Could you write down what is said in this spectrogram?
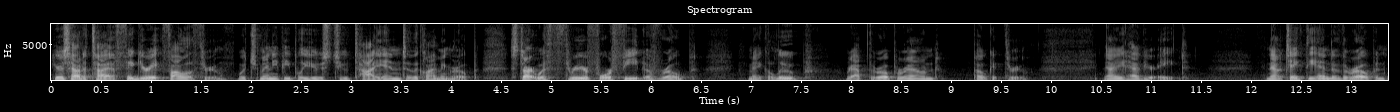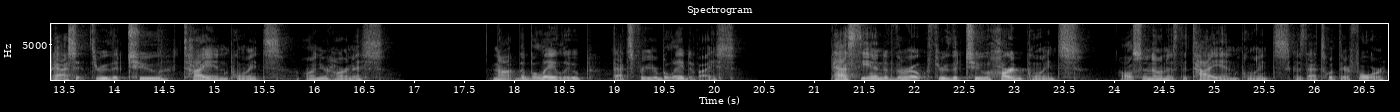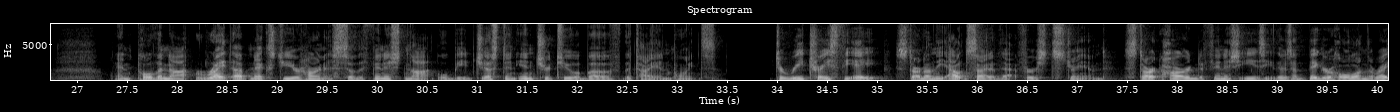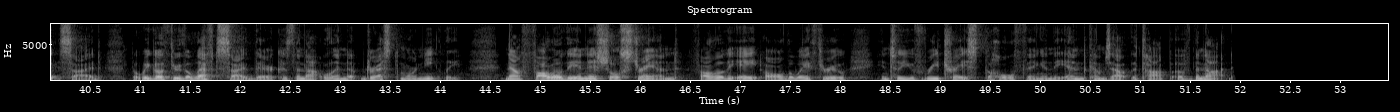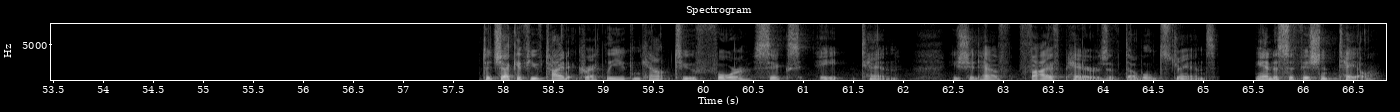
Here's how to tie a figure eight follow through, which many people use to tie into the climbing rope. Start with three or four feet of rope, make a loop, wrap the rope around, poke it through. Now you have your eight. Now take the end of the rope and pass it through the two tie-in points on your harness, not the belay loop, that's for your belay device. Pass the end of the rope through the two hard points, also known as the tie-in points, because that's what they're for, and pull the knot right up next to your harness so the finished knot will be just an inch or two above the tie-in points. To retrace the eight, start on the outside of that first strand. Start hard to finish easy. There's a bigger hole on the right side, but we go through the left side there because the knot will end up dressed more neatly. Now follow the initial strand, follow the eight all the way through until you've retraced the whole thing and the end comes out the top of the knot. To check if you've tied it correctly, you can count 2, 4, 6, 8, 10. You should have five pairs of doubled strands and a sufficient tail.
